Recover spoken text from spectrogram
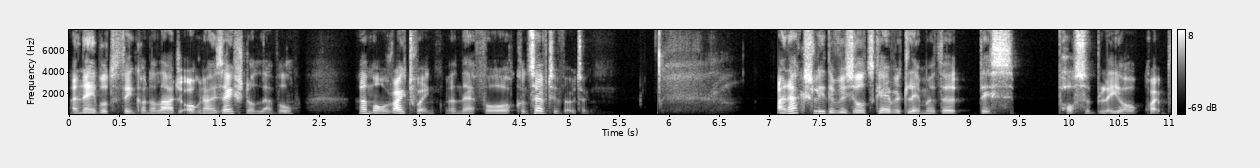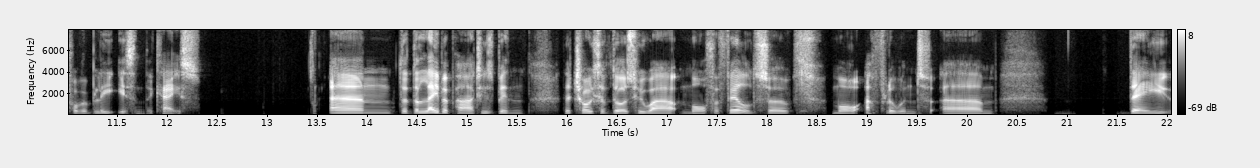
and able to think on a larger organisational level are more right wing and therefore Conservative voting. And actually, the results gave a glimmer that this possibly or quite probably isn't the case. And that the Labour Party has been the choice of those who are more fulfilled, so more affluent, um, they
